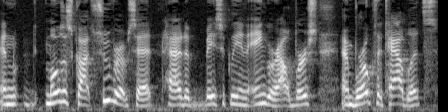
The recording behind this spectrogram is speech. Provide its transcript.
and Moses got super upset, had a, basically an anger outburst, and broke the tablets.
